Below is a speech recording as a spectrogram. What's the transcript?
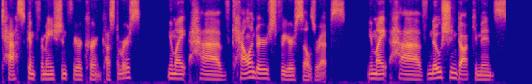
task information for your current customers. You might have calendars for your sales reps. You might have Notion documents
